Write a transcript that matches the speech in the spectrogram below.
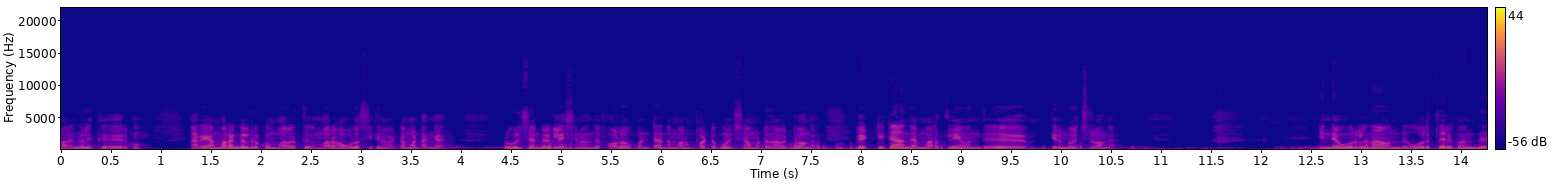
மரங்களுக்கு இருக்கும். நிறையா மரங்கள் இருக்கும். மரத்துக்கு மரம் அவ்வளோ சீக்கிரம் வெட்ட மாட்டாங்க. ரூல்ஸ் அண்ட் ரெகுலேஷன் வந்து ஃபாலோ பண்ணிட்டு அந்த மரம் பட்டு போச்சுன்னா மட்டும் தான் வெட்டுவாங்க. வெட்டிட்டு அந்த மரத்துலேயும் வந்து திரும்ப வச்சுருவாங்க. இந்த ஊரில் தான் வந்து ஒருத்தருக்கு வந்து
